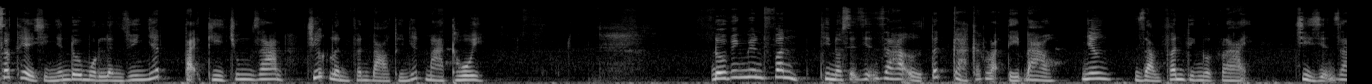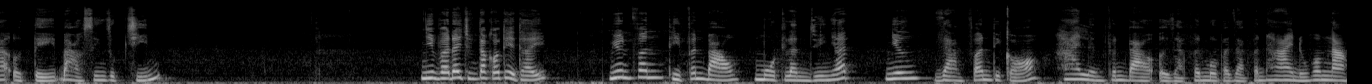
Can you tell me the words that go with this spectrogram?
sắc thể chỉ nhân đôi một lần duy nhất tại kỳ trung gian trước lần phân bào thứ nhất mà thôi. Đối với nguyên phân thì nó sẽ diễn ra ở tất cả các loại tế bào, nhưng giảm phân thì ngược lại, chỉ diễn ra ở tế bào sinh dục chín. Nhìn vào đây chúng ta có thể thấy, nguyên phân thì phân bào một lần duy nhất, nhưng giảm phân thì có hai lần phân bào ở giảm phân 1 và giảm phân 2 đúng không nào?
